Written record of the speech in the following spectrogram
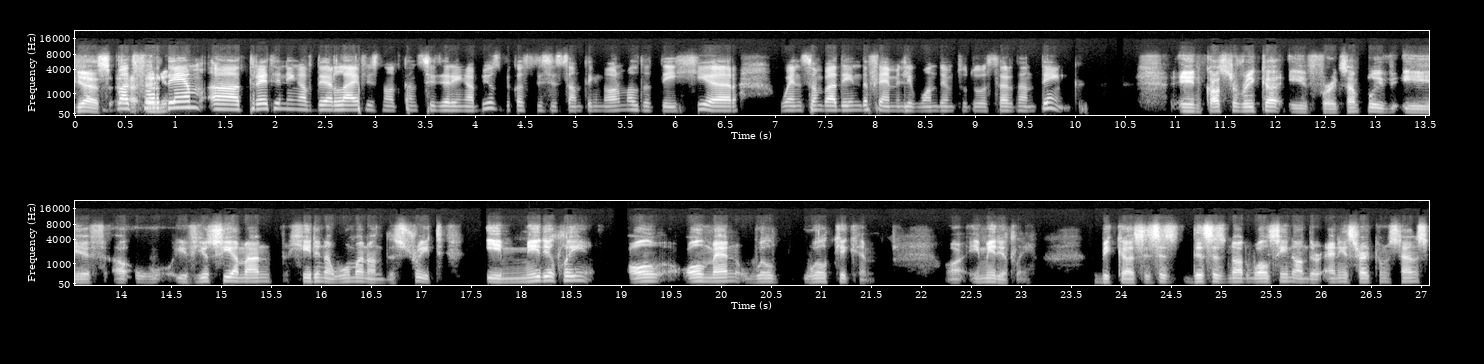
Yes but for them uh, threatening of their life is not considering abuse because this is something normal that they hear when somebody in the family want them to do a certain thing. In Costa Rica, if, for example, if if uh, if you see a man hitting a woman on the street, immediately all all men will will kick him, or immediately because this is this is not well seen under any circumstance.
